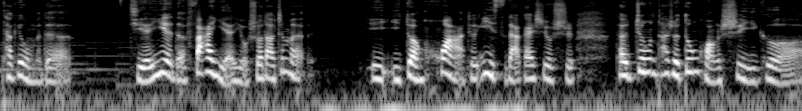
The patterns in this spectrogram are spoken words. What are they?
他给我们的结业的发言有说到这么一一段话，这个意思大概是就是，他中他说敦煌是一个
